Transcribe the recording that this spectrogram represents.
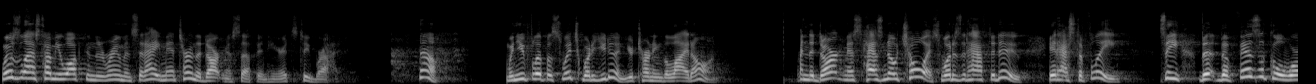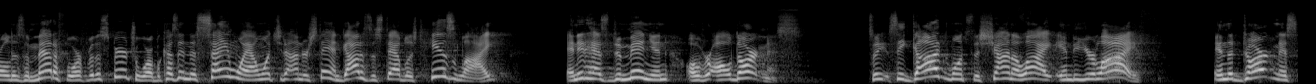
When was the last time you walked into the room and said, Hey, man, turn the darkness up in here? It's too bright. No. When you flip a switch, what are you doing? You're turning the light on. And the darkness has no choice. What does it have to do? It has to flee. See, the, the physical world is a metaphor for the spiritual world because, in the same way, I want you to understand God has established His light and it has dominion over all darkness. So, see, God wants to shine a light into your life, in the darkness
